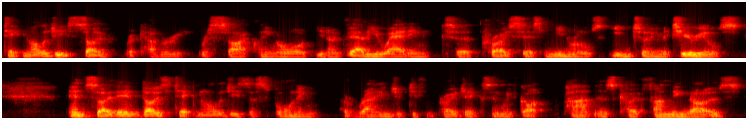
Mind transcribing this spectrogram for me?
technologies, so recovery, recycling, or you know value adding to process minerals into materials. And so then those technologies are spawning a range of different projects, and we've got partners co-funding those.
